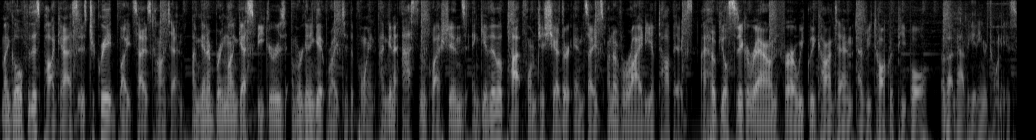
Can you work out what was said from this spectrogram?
My goal for this podcast is to create bite sized content. I'm to bring on guest speakers and we're to get right to the point. I'm to ask them questions and give them a platform to share their insights on a variety of topics. I hope you'll stick around for our weekly content as we talk with people about navigating your 20s.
